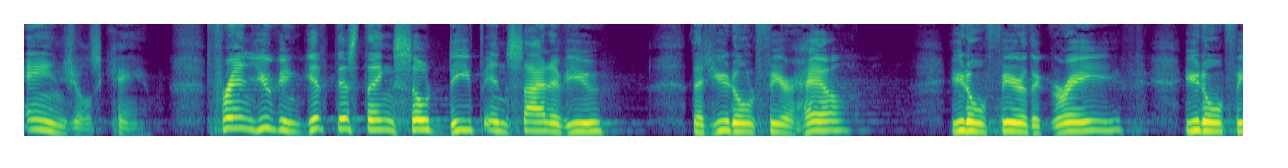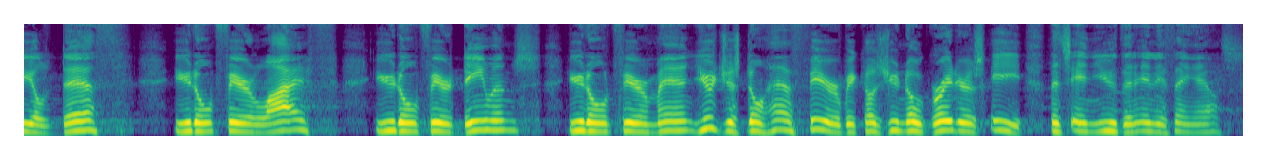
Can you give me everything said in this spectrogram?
angels came. Friend, you can get this thing so deep inside of you that you don't fear hell, you don't fear the grave, you don't feel death, you don't fear life, you don't fear demons, you don't fear man. You just don't have fear because you know greater is He that's in you than anything else.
